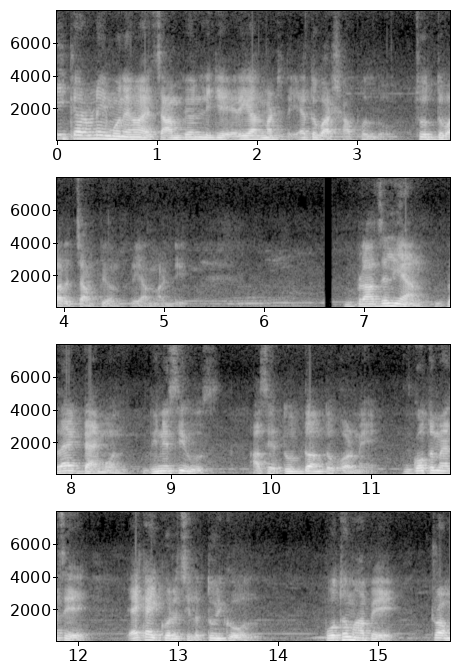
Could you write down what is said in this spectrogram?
এই কারণেই মনে হয় চ্যাম্পিয়ন লিগে রিয়াল মাদ্রিদ এতবার সাফল্য চোদ্দ বারের champion Real Madrid Brazilian black diamond Vinicius আছে দুর্দান্ত ফর্মে গত ম্যাচে একাই করেছিল দুই গোল। প্রথম হাফে ট্রম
